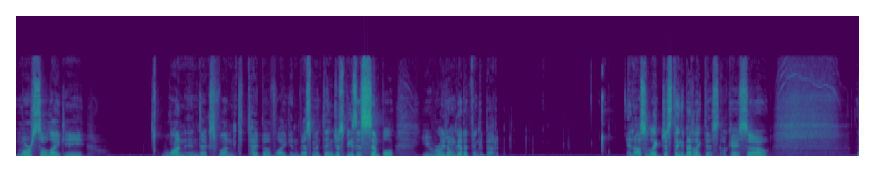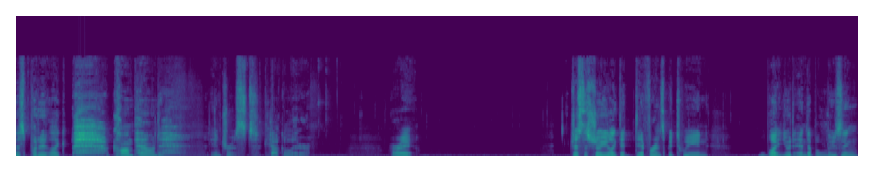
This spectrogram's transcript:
more so like a one index fund type of like investment thing just because it's simple you really don't got to think about it and also like just think about it like this. Okay, so let's put it like compound interest calculator. All right. Just to show you like the difference between what you would end up losing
